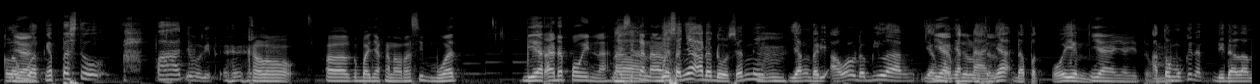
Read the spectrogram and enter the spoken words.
kalau Iya. buat ngetes tuh apa coba gitu Kalau eh, kebanyakan orang sih buat biar ada poin lah. nah Biasanya kan ada- biasanya ada dosen nih Mm-mm. yang dari awal udah bilang yang Iya, banyak betul, nanya dapat poin Iya iya itu. atau mungkin di dalam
